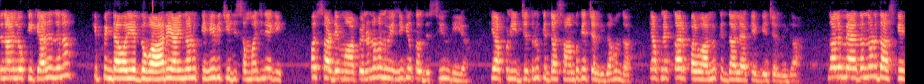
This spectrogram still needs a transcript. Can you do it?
ਤੇ ਨਾਲੇ ਲੋਕੀ ਕਹਿ ਦਿੰਦੇ ਨਾ ਕਿ ਪਿੰਡਾਂ ਵਾਲੀ ਗਵਾਰ ਆ ਇਹਨਾਂ ਨੂੰ ਕਿਸੇ ਵੀ ਚੀਜ਼ ਦੀ ਸਮਝ ਨਹੀਂ ਹੈਗੀ। ਪਰ ਸਾਡੇ ਮਾਪਿਓ ਨੇ ਨਾ ਸਾਨੂੰ ਇੰਨੀ ਕੁ ਅਕਲ ਦਿੱਤੀ ਹੁੰਦੀ ਆ ਕਿ ਆਪਣੀ ਇੱਜ਼ਤ ਨੂੰ ਕਿੱਦਾਂ ਸਾਂਭ ਕੇ ਚੱਲੀਦਾ ਹੁੰਦਾ ਤੇ ਆਪਣੇ ਘਰ ਪਰਿਵਾਰ ਨੂੰ ਕਿੱਦਾਂ ਲੈ ਕੇ ਅੱਗੇ ਚੱਲੀਦਾ। ਨਾਲੇ ਮੈਂ ਤਾਂ ਉਹਨਾਂ ਨੂੰ ਦੱਸ ਕੇ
